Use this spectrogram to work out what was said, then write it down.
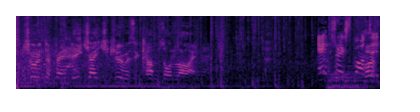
Secure and defend each HQ it comes online. X-ray spotted.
